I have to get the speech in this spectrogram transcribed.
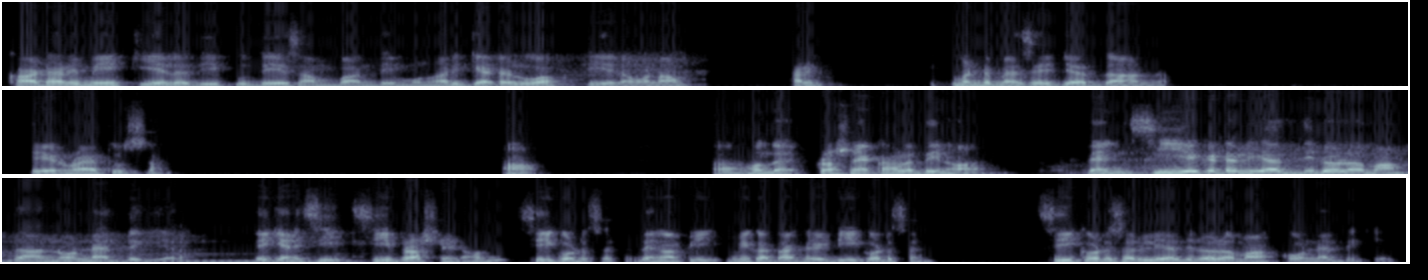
හරි. කාට හරි මේ කියලා දීපු දේ සම්බන්ධයෙන් මොන හරි ගැටලුවක් තියෙනවා නම් හරි. ඉක්මනට මැසේජ් එකක් දාන්න. තේරුණා තුස්සන්. ආ. හොඳයි. ප්‍රශ්නයක් අහලා තිනවා. දැන් C එකට ලියද්දි ඩොලර් මාක් දාන්න ඕනේ නැද්ද කියලා. ඒ කියන්නේ C C ප්‍රශ්නේ නෝද? C කොටසට. දැන් අපි මේ කතා කරේ D කොටසනේ. C කොටසට ලියද්දි ඩොලර් මාක් ඕනේ නැද්ද කියලා.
